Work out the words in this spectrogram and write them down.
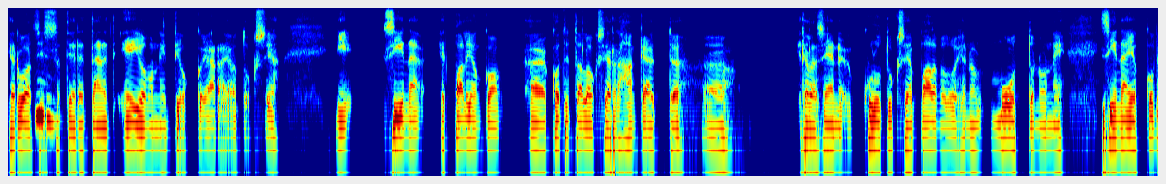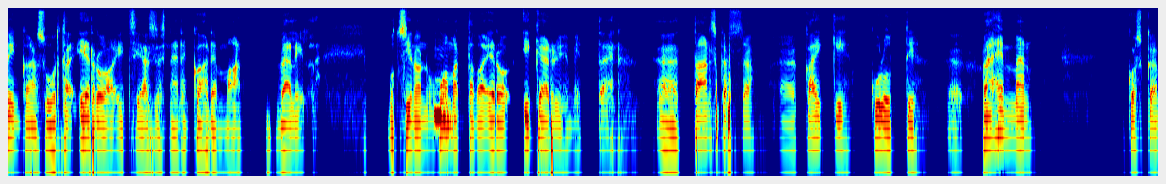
ja Ruotsissa mm. tiedetään, että ei ollut niin tiukkoja rajoituksia. Niin siinä, että paljonko kotitalouksien rahankäyttö erilaiseen kulutukseen palveluihin on muuttunut, niin siinä ei ole kovinkaan suurta eroa itse asiassa näiden kahden maan välillä. Mutta siinä on mm. huomattava ero ikäryhmittäin. Tanskassa kaikki kulutti vähemmän, koska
